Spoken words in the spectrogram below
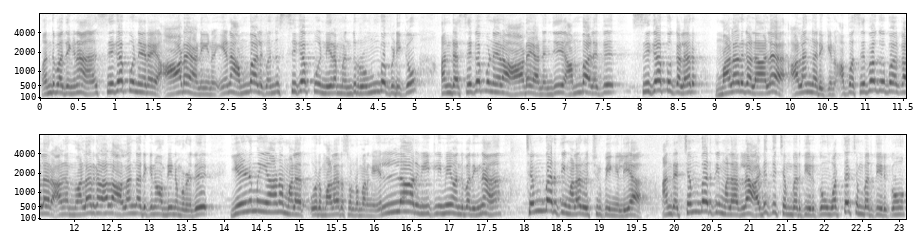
வந்து பார்த்தீங்கன்னா சிகப்பு நிற ஆடை அணியணும். ஏன்னா அம்பாளுக்கு வந்து சிகப்பு நிறம் வந்து ரொம்ப பிடிக்கும். அந்த சிகப்பு நிற ஆடை அணிஞ்சு அம்பாளுக்கு சிகப்பு கலர் மலர்களால் அலங்கரிக்கணும். அப்போ சிவப்பு கலர் அல- அலங்கரிக்கணும் அப்படின்னும் பொழுது எளிமையான மலர் ஒரு மலர் சொல்கிற பாருங்க. எல்லார் வீட்லேயுமே வந்து பார்த்தீங்கன்னா செம்பருத்தி மலர் வச்சுருப்பீங்க இல்லையா? அந்த செம்பருத்தி மலரில் அடுக்கு செம்பருத்தி இருக்கும் ஒத்த செம்பருத்தி இருக்கும்.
